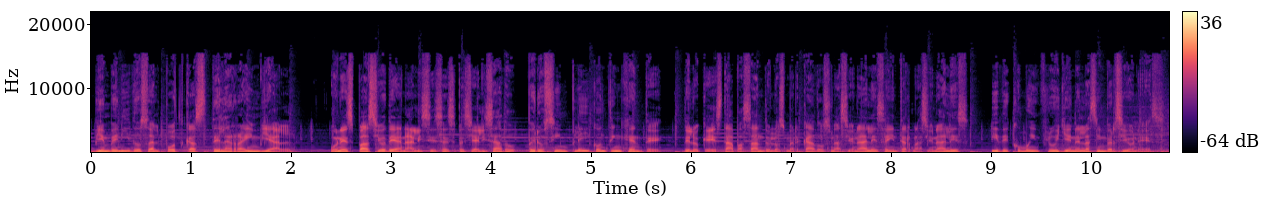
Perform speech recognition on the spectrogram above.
Bienvenidos al podcast de la Raín Vial, un espacio de análisis especializado, pero simple y contingente, de lo que está pasando en los mercados nacionales e internacionales y de cómo influyen en las inversiones.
